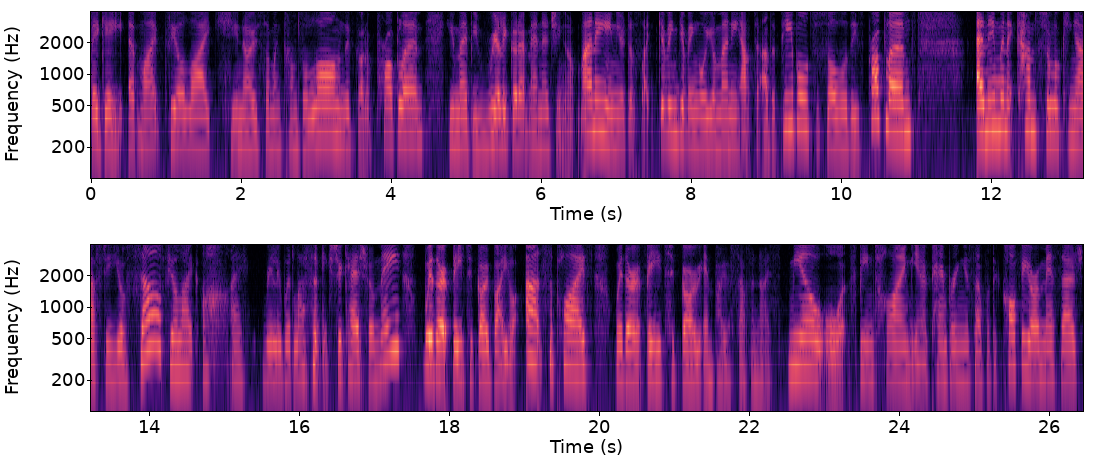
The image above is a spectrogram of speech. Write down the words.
biggie. It might feel like, you know, someone comes along, they've got a problem. You may be really good at managing your money and you're just like giving, giving all your money out to other people to solve all these problems. And then when it comes to looking after yourself, you're like, oh, I really would love some extra cash for me, whether it be to go buy your art supplies, whether it be to go and buy yourself a nice meal or spend time, you know, pampering yourself with a coffee or a massage,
